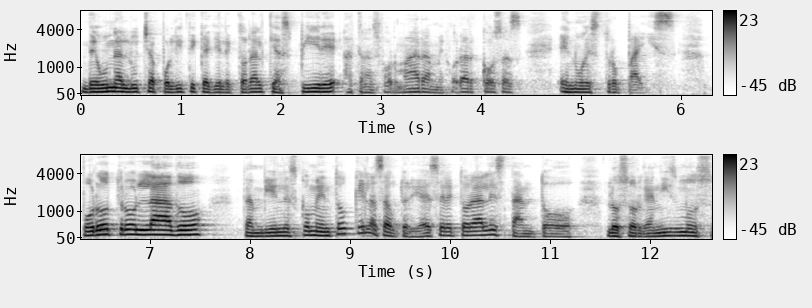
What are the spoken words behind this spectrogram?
de una lucha política y electoral que aspire a transformar, a mejorar cosas en nuestro país. Por otro lado, también les comento que las autoridades electorales, tanto los organismos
